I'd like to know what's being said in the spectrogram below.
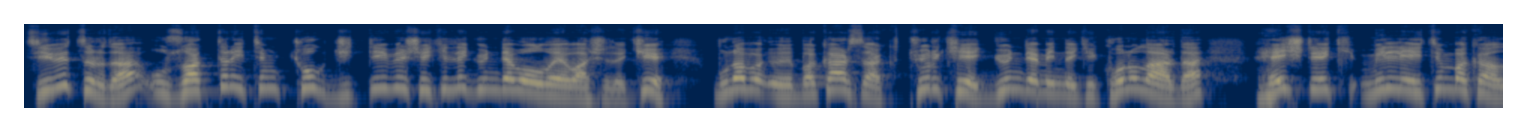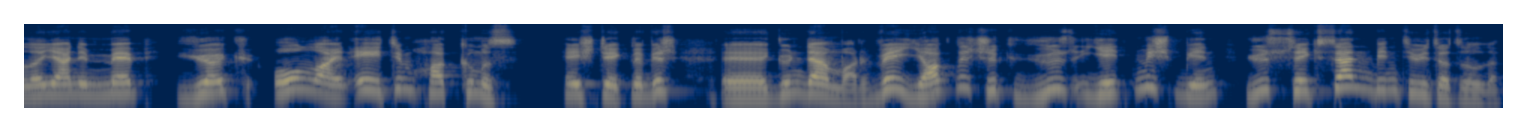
Twitter'da uzaktan eğitim çok ciddi bir şekilde gündem olmaya başladı ki buna e, bakarsak Türkiye gündemindeki konularda hashtag Milli Eğitim Bakanlığı yani MEB, YÖK, online eğitim hakkımız hashtag'le bir e, gündem var ve yaklaşık 170 bin, 180 bin tweet atıldı.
